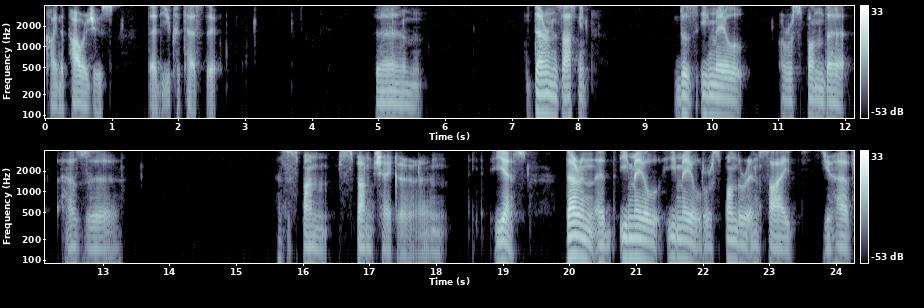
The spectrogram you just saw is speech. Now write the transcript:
kind of power juice that you could test it. Um, Darren is asking, does email responder has a has a spam spam checker? And yes, Darren, an email email responder inside you have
